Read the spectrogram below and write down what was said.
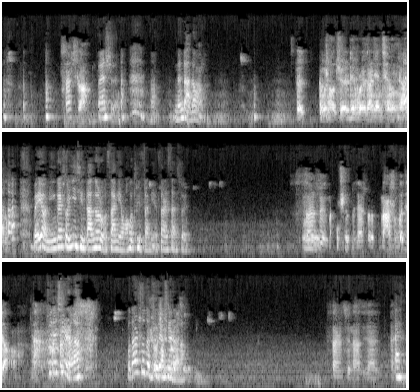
三十啊，三十，啊，能达到吗？呃，多少觉得那会儿有点年轻，你知道吗？没有，你应该说疫情耽搁了我三年，往后退三年，三十三岁。三十岁拿这件事拿什么奖？最佳新人啊！我当时说的最佳新人啊。三十岁拿最佳，哎，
